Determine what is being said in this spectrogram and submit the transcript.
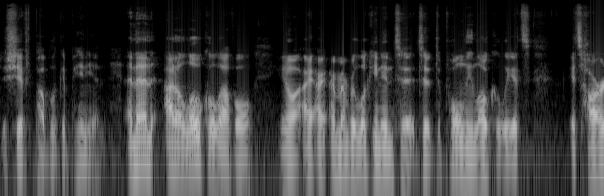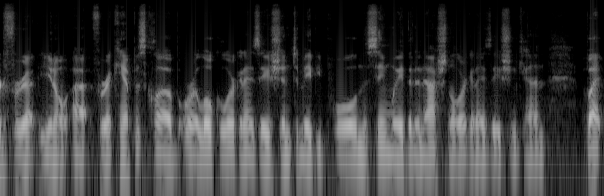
to shift public opinion. And then at a local level, you know, I, I remember looking into to, to, polling locally. It's it's hard for a, you know uh, for a campus club or a local organization to maybe poll in the same way that a national organization can. But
